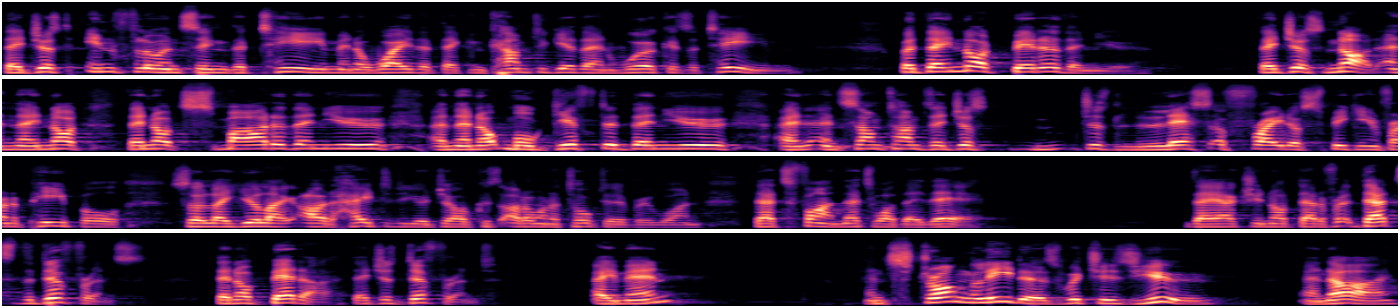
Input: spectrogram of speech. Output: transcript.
They're just influencing the team in a way that they can come together and work as a team, but they're not better than you. They're just not. And they're not, they're not smarter than you, and they're not more gifted than you. And, and sometimes they're just, just less afraid of speaking in front of people. So like you're like, I'd hate to do your job because I don't want to talk to everyone. That's fine. That's why they're there. They're actually not that afraid. That's the difference. They're not better. They're just different. Amen? And strong leaders, which is you and I,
